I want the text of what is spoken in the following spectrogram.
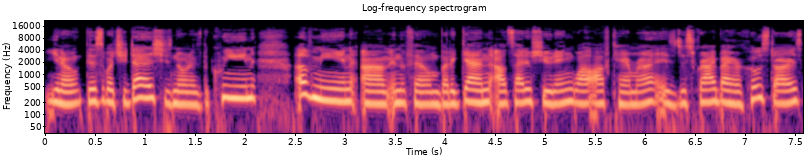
you know, this is what she does. She's known as the queen of mean um, in the film, but again, outside of shooting, while off camera, is described by her co-stars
